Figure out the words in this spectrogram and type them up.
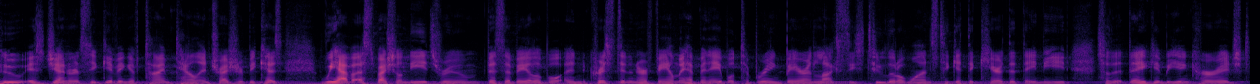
who is generously giving of time, talent, and treasure because we have a special needs room that's available. And Kristen and her family have been able to bring Bear and Lux, these two little ones, to get the care that they need so that they can be encouraged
